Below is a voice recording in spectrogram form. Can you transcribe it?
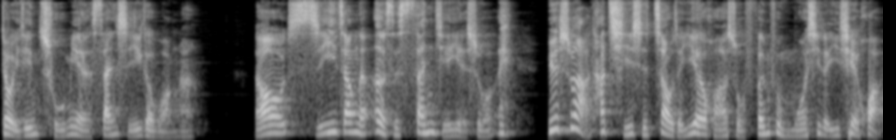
就已经除灭了三十一个王啊。然后十一章的二十三节也说，哎，约书亚他其实照着耶和华所吩咐摩西的一切话，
